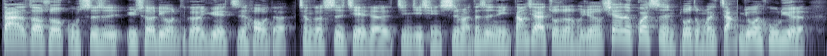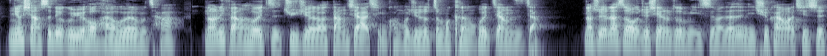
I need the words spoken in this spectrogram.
大家都知道说，股市是预测六这个月之后的整个世界的经济形势嘛。但是你当下来做的时候，会觉得说现在的怪事很多，怎么会涨？你就会忽略了。你要想是六个月后还会那么差，然后你反而会只聚焦到当下的情况，会觉得说怎么可能会这样子涨？那所以那时候我就陷入这个迷思嘛。但是你去看的话，其实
